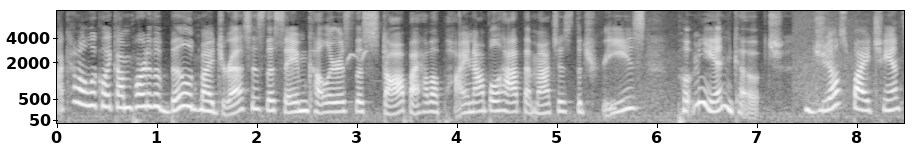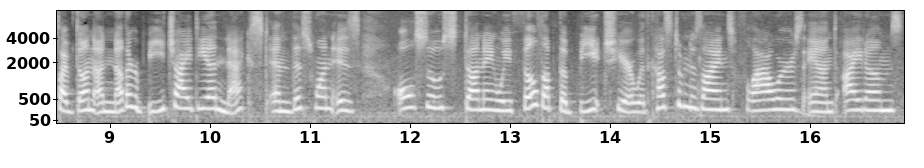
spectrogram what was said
I kind of look like I'm part of the build. My dress is the same color as the stop. I have a pineapple hat that matches the trees. Put me in, coach. Just by chance, I've done another beach idea next, and this one is also stunning. We filled up the beach here with custom designs, flowers, and items,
